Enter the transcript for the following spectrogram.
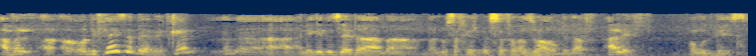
אבל עוד לפני זה באמת, כן? אני אגיד את זה בנוסח יש בספר הזוהר, בדף א', עמוד בייס.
